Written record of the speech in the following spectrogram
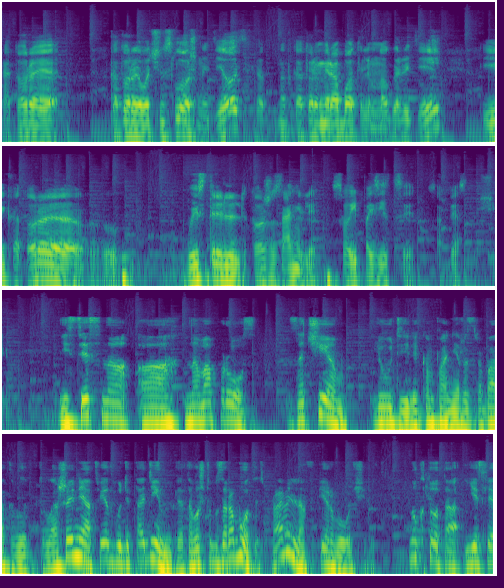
которые, которые очень сложно делать, над которыми работали много людей, и которые э, выстрелили, тоже заняли свои позиции соответствующие. Естественно, а, на вопрос, зачем люди или компании разрабатывают приложение, ответ будет один, для того, чтобы заработать, правильно? В первую очередь. Ну, кто-то, если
